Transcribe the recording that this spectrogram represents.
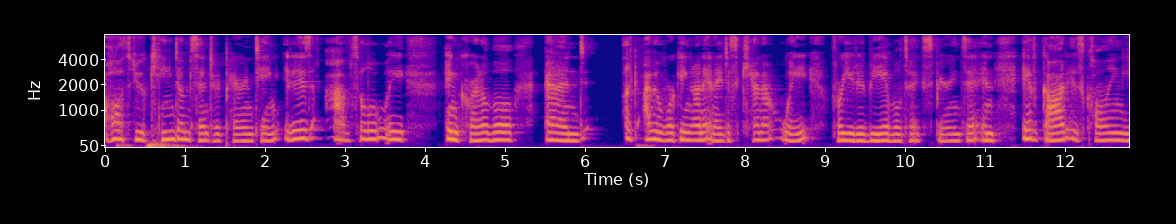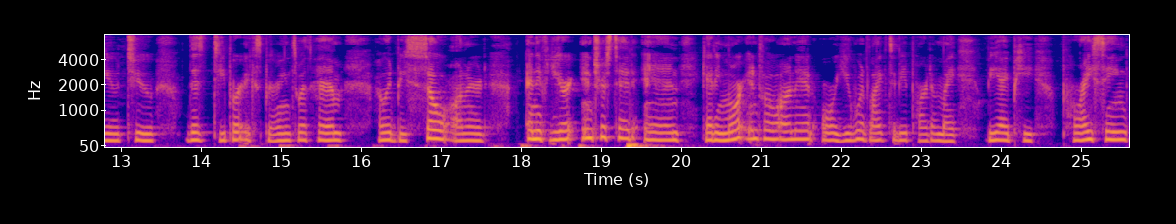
all through kingdom centered parenting. It is absolutely incredible. And like I've been working on it and I just cannot wait for you to be able to experience it. And if God is calling you to this deeper experience with Him, I would be so honored. And if you're interested in getting more info on it or you would like to be part of my VIP pricing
